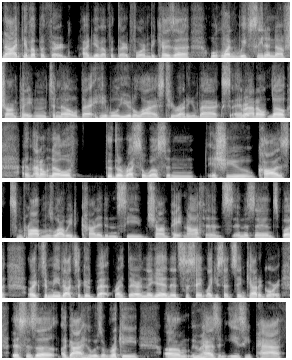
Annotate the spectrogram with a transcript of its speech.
No, I'd give up a third. I'd give up a third for him because uh, when we've seen enough Sean Payton to know that he will utilize two running backs, and right. I don't know, and I don't know if the, the Russell Wilson issue caused some problems why we kind of didn't see Sean Payton offense in a sense. But like to me, that's a good bet right there. And again, it's the same, like you said, same category. This is a, a guy who was a rookie um, who has an easy path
